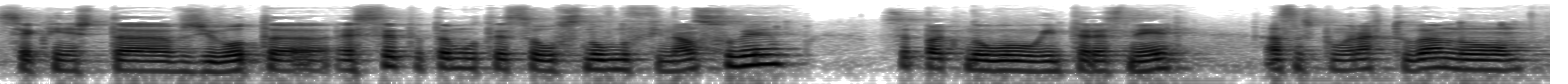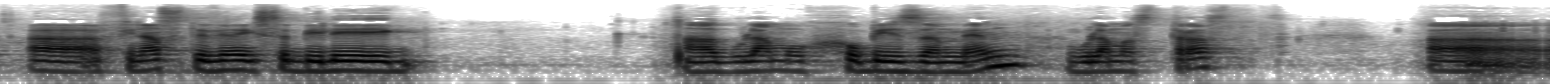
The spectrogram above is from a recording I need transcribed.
всякакви неща в живота. Есетата му те са основно финансови, все пак много интересни. Аз не споменах това, но а, финансите винаги са били а, голямо хоби за мен, голяма страст. А,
